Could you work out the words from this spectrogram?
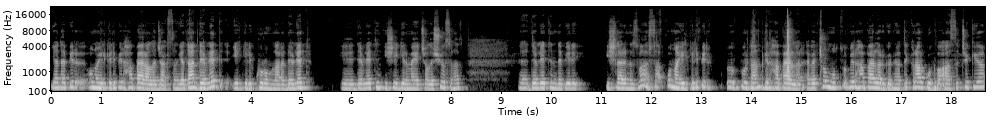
ya da bir ona ilgili bir haber alacaksın ya da devlet ilgili kurumlara devlet e, devletin işe girmeye çalışıyorsanız e, devletin de bir işleriniz varsa ona ilgili bir e, buradan bir haberler. Evet çok mutlu bir haberler görünüyor. Tekrar kubbası çıkıyor.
